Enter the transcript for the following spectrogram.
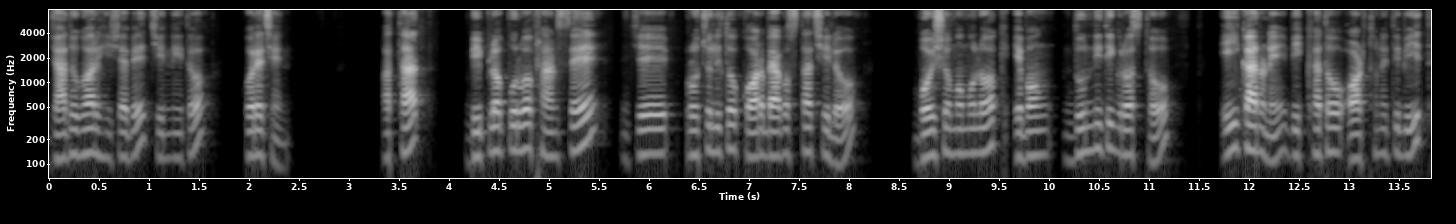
জাদুঘর হিসেবে চিহ্নিত করেছেন। অর্থাৎ বিপ্লব পূর্ব ফ্রান্সে যে প্রচলিত কর ব্যবস্থা ছিল, বৈষম্যমূলক এবং দুর্নীতিগ্রস্ত, এই কারণে বিখ্যাত অর্থনীতিবিদ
